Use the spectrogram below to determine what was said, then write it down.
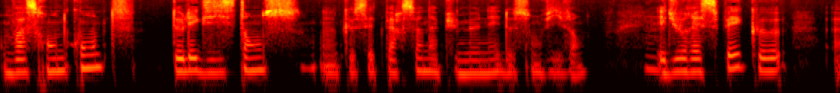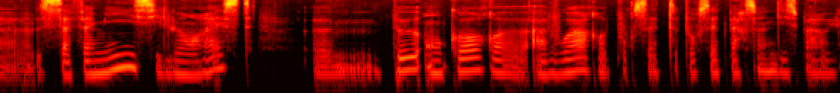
on va se rendre compte de l'existence que cette personne a pu mener de son vivant mmh. et du respect que sa famille, s'il lui en reste, euh, peut encore euh, avoir pour cette, pour cette personne disparue.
